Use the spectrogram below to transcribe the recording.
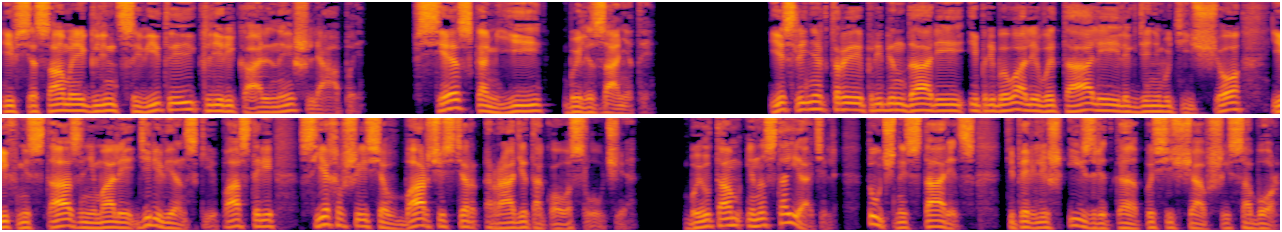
и все самые глинцевитые клерикальные шляпы. Все скамьи были заняты. Если некоторые прибендарии и пребывали в Италии или где-нибудь еще, их места занимали деревенские пастыри, съехавшиеся в Барчестер ради такого случая. Был там и настоятель, тучный старец, теперь лишь изредка посещавший собор,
